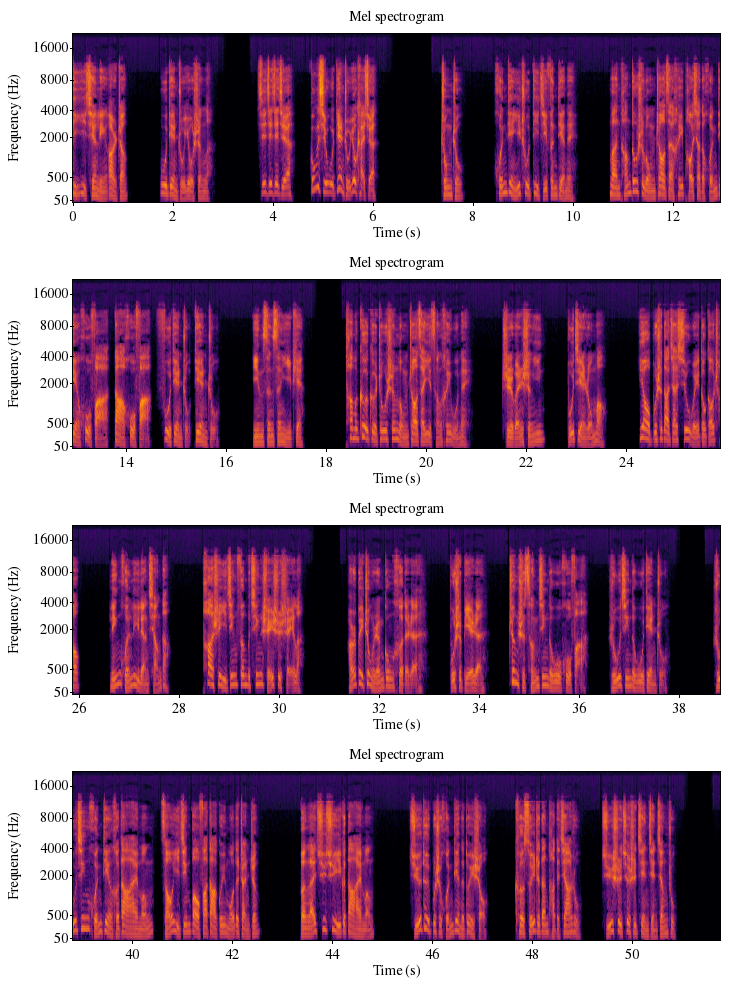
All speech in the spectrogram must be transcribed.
第一千零二章，雾店主又升了。节节节节，恭喜雾店主又凯旋！中州魂殿一处地级分殿内，满堂都是笼罩在黑袍下的魂殿护法、大护法、副店主、店主，阴森森一片。他们个个周身笼罩在一层黑雾内，只闻声音，不见容貌。要不是大家修为都高超，灵魂力量强大。怕是已经分不清谁是谁了，而被众人恭贺的人，不是别人，正是曾经的雾护法，如今的雾店主。如今魂殿和大爱盟早已经爆发大规模的战争，本来区区一个大爱盟，绝对不是魂殿的对手，可随着丹塔的加入，局势却是渐渐僵住。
